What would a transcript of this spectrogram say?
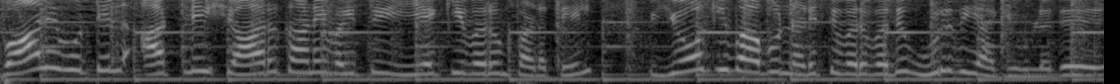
பாலிவுட்டில் அட்லி ஷாருக்கானை வைத்து இயக்கி வரும் படத்தில் யோகி பாபு நடித்து வருவது உறுதியாகியுள்ளது.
